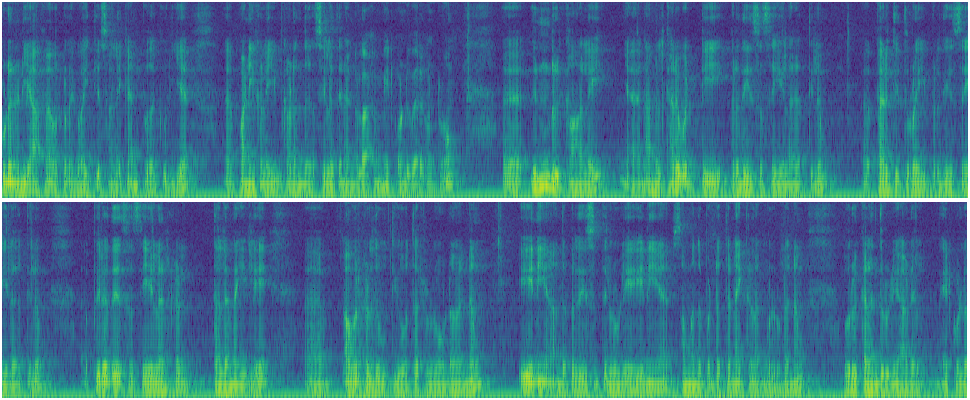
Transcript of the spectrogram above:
உடனடியாக அவர்களை வைத்தியசாலைக்கு அனுப்புவதற்குரிய பணிகளையும் கடந்த சில தினங்களாக மேற்கொண்டு வருகின்றோம். இன்று காலை நாங்கள் கருவட்டி பிரதேச செயலகத்திலும் பருத்தித்துறை பிரதேச செயலகத்திலும் பிரதேச செயலர்கள் தலைமையிலே அவர்களது உத்தியோகத்தர்களுடனும் ஏனைய அந்த பிரதேசத்தில் உள்ள ஏனைய சம்பந்தப்பட்ட திணைக்களங்களுடனும் ஒரு கலந்துரையாடல் மேற்கொள்ள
